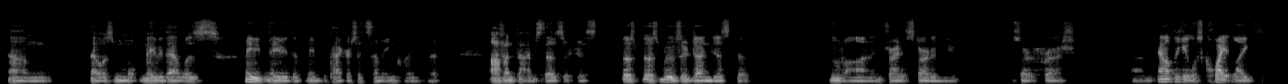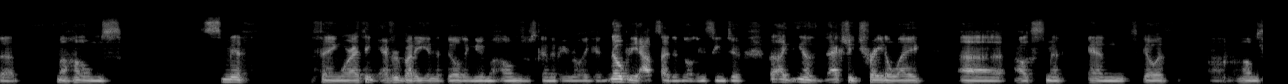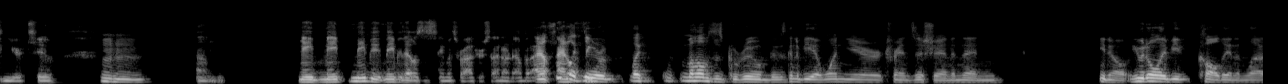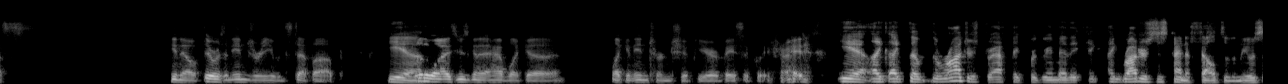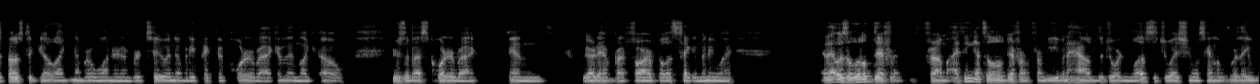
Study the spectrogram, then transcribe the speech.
Um, that was maybe that was maybe maybe the maybe the Packers had some inkling, but oftentimes those are just those those moves are done just to move on and try to start a new start fresh. Um, I don't think it was quite like the Mahomes Smith thing where I think everybody in the building knew Mahomes was going to be really good. Nobody outside the building seemed to, but like you know, actually trade away uh, Alex Smith and go with uh, Mahomes in year 2 mm-hmm. um, maybe maybe maybe that was the same with Rodgers. I don't know, but I don't, I don't like think were, like Mahomes is groomed. It was going to be a one year transition, and then you know he would only be called in unless you know if there was an injury, he would step up. Yeah. Otherwise, he was going to have like a like an internship year, basically, right? Yeah, like like the the Rodgers draft pick for Green Bay, they, like Rodgers just kind of fell to them. He was supposed to go like number one or number two, and nobody picked a quarterback. And then like, oh, here's the best quarterback, and we already have Brett Favre, but let's take him anyway and that was a little different from I think that's a little different from even how the Jordan Love situation was handled, where they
